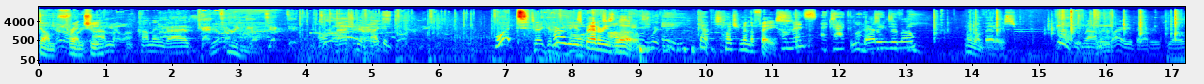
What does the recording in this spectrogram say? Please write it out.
Dumb Frenchie. I'm, I'm coming, guys. All patched If I up. could. What? Taking How are these batteries low? Gotta punch him in the face. Commence attack Whose on batteries are objective low? B. My one batteries. Robert, why are your batteries low?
